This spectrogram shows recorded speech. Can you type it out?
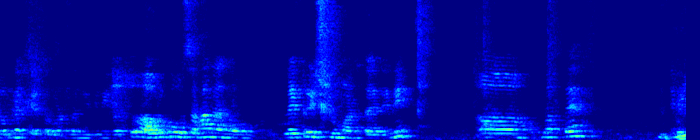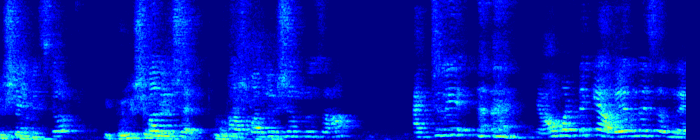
ಗಮನಕ್ಕೆ ತಗೊಂಡು ಬಂದಿದ್ದೀನಿ. ಇವತ್ತು ಅವ್ರಿಗೂ ಸಹ ನಾನು ಲೆಟರ್ ಇಶ್ಯೂ ಮಾಡ್ತಾ ಇದ್ದೀನಿ. ಮತ್ತೆ? ಪೊಲ್ಯೂಷನ್ ಪೊಲ್ಯೂಷನ್ ಪೊಲ್ಯೂಷನ್ ಸಹ. ಆಕ್ಚುಲಿ ಯಾವ ಮಟ್ಟಕ್ಕೆ ಅವೇರ್ನೆಸ್ ಅಂದ್ರೆ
